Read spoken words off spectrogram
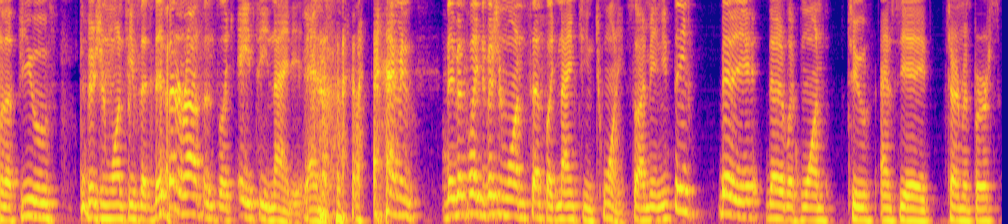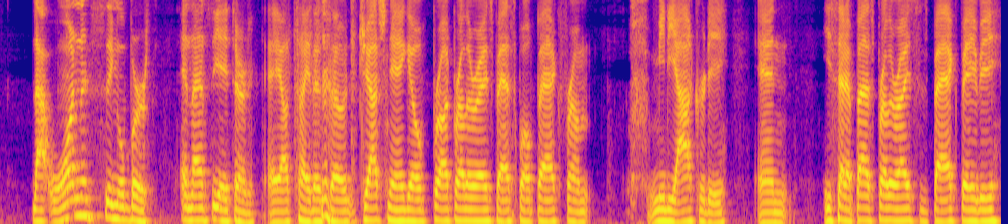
of the few Division One teams that they've been around since like 1890, and I mean they've been playing Division One since like 1920. So I mean, you think maybe they have like one, two NCAA tournament berths. Not one single berth in the NCAA tournament. Hey, I'll tell you this though. Josh Nago brought Brother Rice basketball back from mediocrity, and he said it best. Brother Rice is back, baby.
